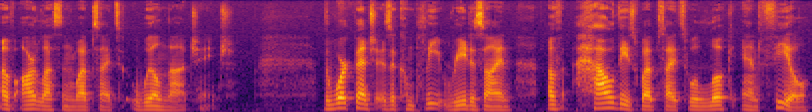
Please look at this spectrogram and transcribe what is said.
of our lesson websites will not change. The Workbench is a complete redesign of how these websites will look and feel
